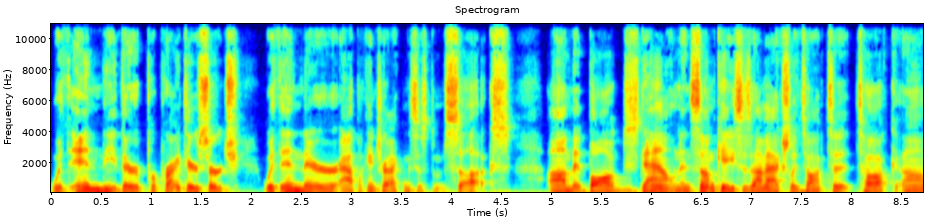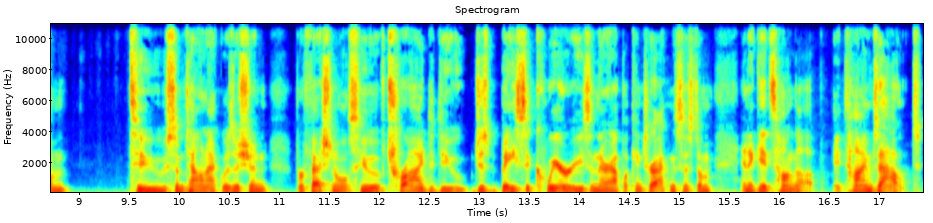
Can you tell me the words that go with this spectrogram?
within the their proprietary search within their applicant tracking system sucks um, it bogs down. In some cases, I've actually talked to talk um, to some talent acquisition professionals who have tried to do just basic queries in their applicant tracking system, and it gets hung up. It times out.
